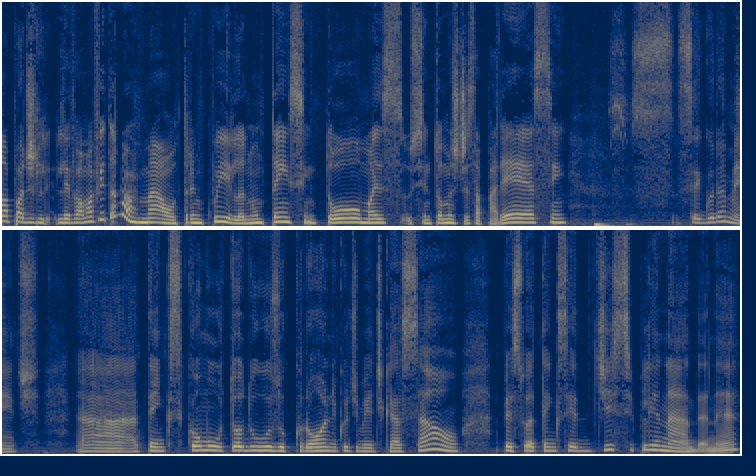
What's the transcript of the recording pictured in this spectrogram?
Ela pode levar uma vida normal, tranquila, não tem sintomas, os sintomas desaparecem. Seguramente. Ah, tem que, como todo uso crônico de medicação, a pessoa tem que ser disciplinada, né?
